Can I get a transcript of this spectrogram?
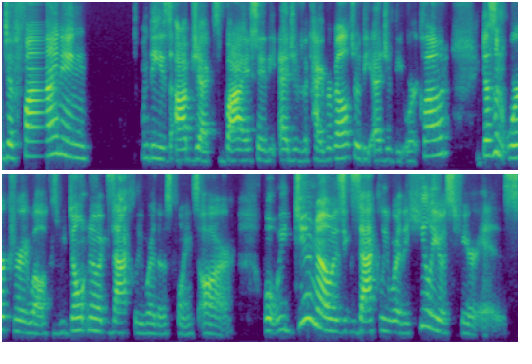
defining these objects by, say, the edge of the Kuiper belt or the edge of the Oort cloud doesn't work very well because we don't know exactly where those points are. What we do know is exactly where the heliosphere is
